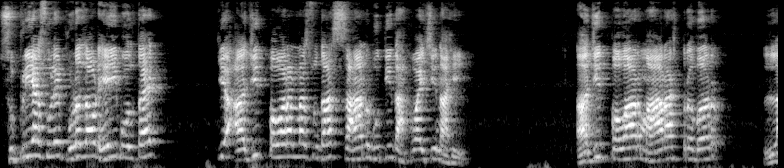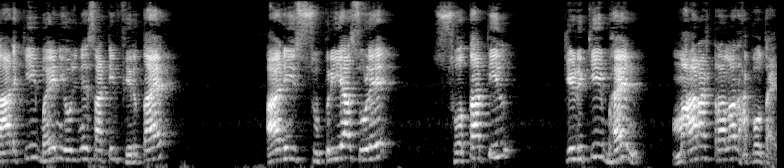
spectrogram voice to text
सुप्रिया सुळे पुढे जाऊन हेही बोलतायत की अजित पवारांना सुद्धा सहानुभूती दाखवायची नाही. अजित पवार महाराष्ट्रभर लाडकी बहीण योजनेसाठी फिरतायत. आणि सुप्रिया सुळे स्वतःतील किडकी बहीण महाराष्ट्राला दाखवत आहेत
